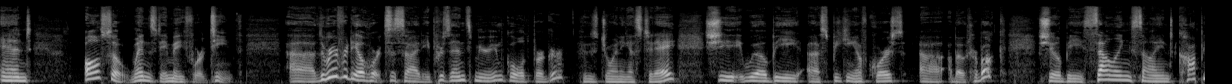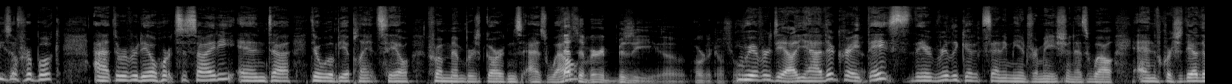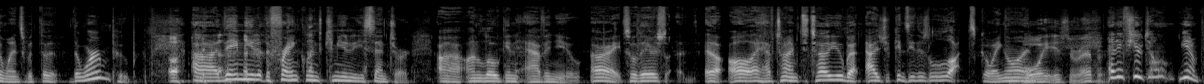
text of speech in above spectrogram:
And also, Wednesday, May 14th, uh, the Riverdale Hort Society presents Miriam Goldberger, who's joining us today. She will be uh, speaking, of course, uh, about her book. She'll be selling signed copies of her book at the Riverdale Hort Society, and uh, there will be a plant sale from members' gardens as well. That's a very busy uh, horticultural. Riverdale, yeah, they're great. They they're really good at sending me information as well, and of course they're the ones with the, the worm poop. uh, they meet at the Frankland Community Center uh, on Logan Avenue. All right, so there's uh, all I have time to tell you, but as you can see, there's lots going on. Boy, is there ever. And if you don't, you know,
